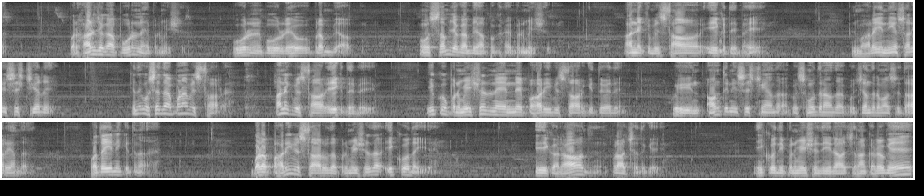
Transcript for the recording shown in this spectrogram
ਪਰ ਹਰ ਜਗ੍ਹਾ ਪੂਰਨ ਹੈ ਪਰਮੇਸ਼ਰ। ਪੂਰਨ, ਪੂਰ ਰਹੋ, ਬ੍ਰਹਮ ਵਿਆਪ। ਉਹ ਸਭ ਜਗ੍ਹਾ ਵਿਆਪਕ ਹੈ ਪਰਮੇਸ਼ਰ। ਅਨੇਕ ਵਿਸਥਾਰ, ਏਕ ਤੇ ਭਏ। ਮਹਾਰਾਜ, ਇੰਨੀਆਂ ਸਾਰੀ ਸ੍ਰਿਸ਼ਟੀਆਂ ਨੇ। ਕਹਿੰਦੇ ਉਸੇ ਦਾ ਆਪਣਾ ਵਿਸਥਾਰ ਹੈ। ਅਨੇਕ ਵਿਸਥਾਰ, ਏਕ ਤੇ ਭਏ। ਇੱਕੋ ਪਰਮੇਸ਼ਰ ਨੇ ਇੰਨੇ ਭਾਰੀ ਵਿਸਤਾਰ ਕੀਤੇ ਹੋਏ ਦੇ ਕੋਈ ਅੰਤ ਨਹੀਂ ਸ੍ਰਿਸ਼ਟੀਆਂ ਦਾ, ਕੋਈ ਸਮੁੰਦਰਾਂ ਦਾ, ਕੋਈ ਚੰਦਰਮਾ ਸਿਤਾਰਿਆਂ ਦਾ ਪਤਾ ਹੀ ਨਹੀਂ ਕਿਤਨਾ ਹੈ। ਬੜਾ ਭਾਰੀ ਵਿਸਤਾਰ ਉਹਦਾ ਪਰਮੇਸ਼ਰ ਦਾ, ਇੱਕੋ ਦਾ ਹੀ ਹੈ। ਏਕ ਆਰਾਧ ਪ੍ਰਾਚਤ ਗਏ ਇੱਕੋ ਦੀ ਪਰਮੇਸ਼ਰ ਦੀ ਆਰਾਧਨਾ ਕਰੋਗੇ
